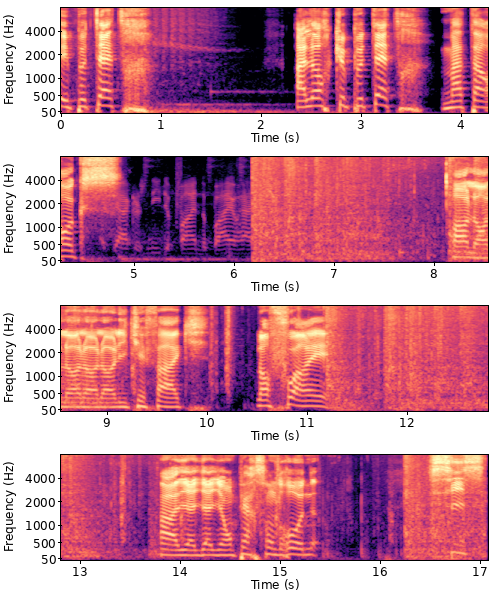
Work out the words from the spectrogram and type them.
Et peut-être... Alors que peut-être Matarox... Oh là là là là, l'Ikefak. L'enfoiré. Aïe aïe aïe, on perd son drone. 6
